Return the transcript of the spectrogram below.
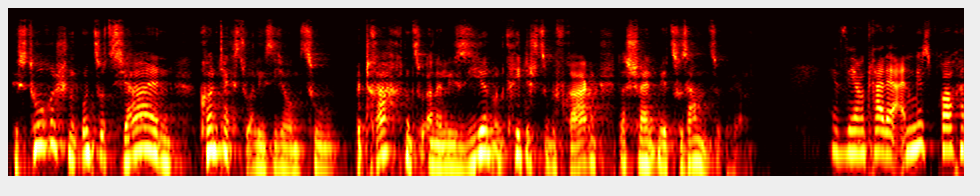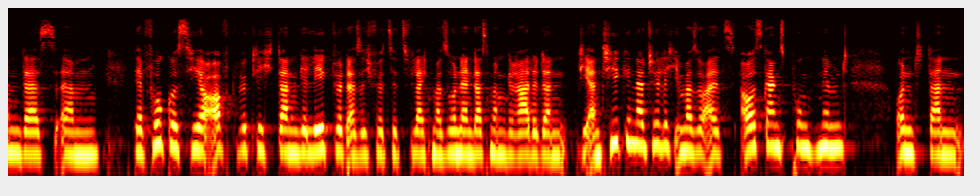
historischen und sozialen Kontextualisierung zu betrachten, zu analysieren und kritisch zu befragen, das scheint mir zusammenzugehören. Sie haben gerade angesprochen, dass ähm, der Fokus hier oft wirklich dann gelegt wird. Also ich würde es jetzt vielleicht mal so nennen, dass man gerade dann die Antike natürlich immer so als Ausgangspunkt nimmt und dann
